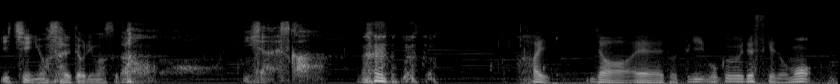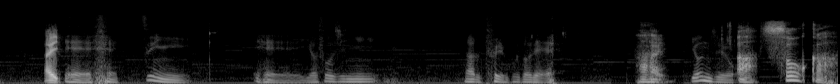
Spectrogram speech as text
1位に押されておりますが。いいじゃないですか。はい。じゃあ、えーと、次、僕ですけども、はいえー ついに、えー、よそじになるということで、す。はい。46。あ、そうか。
